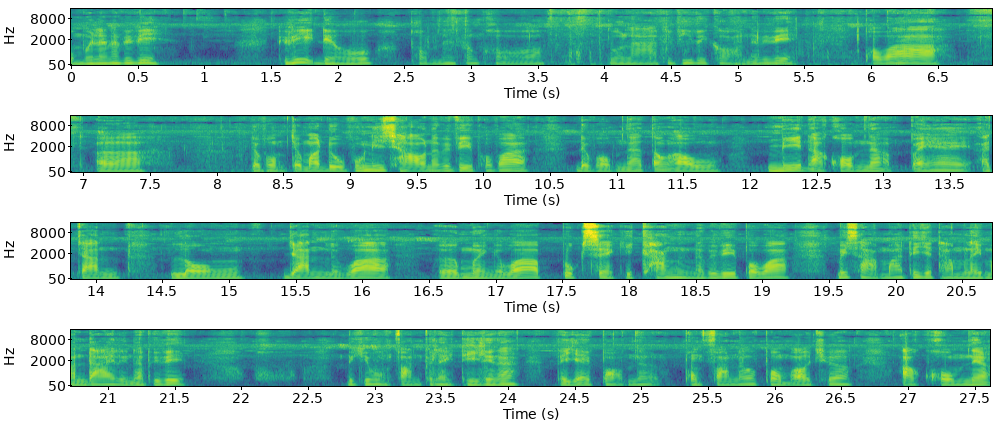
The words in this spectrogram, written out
มไว้แล้วนะพี่พี่พี่พี่เดี๋ยวผมเนี่ยต้องขอตัวลาพี่พี่ไปก่อนนะพี่พี่เพราะว่าเออเดี๋ยวผมจะมาดูพรุ่งนี้เช้านะพี่พี่เพราะว่าเดี๋ยวผมเนี่ยต้องเอามีดอาคมเนี่ยไปให้อาจารย์ลง ยันหรือว่าเออเหมือนกับว่าปลุกเสกอีกครั้งหนึ่งนะพี่พี่เพราะว่าไม่สามารถที่จะทำอะไรมันได้เลยนะพี่พี่โอ้โหเมื่อกี้ผมฟันไปหลายทีเลยนะ แต่ยายปอบเนี่ยผมฟันแล้วผมเอาเชือกเอาคมเนี่ย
